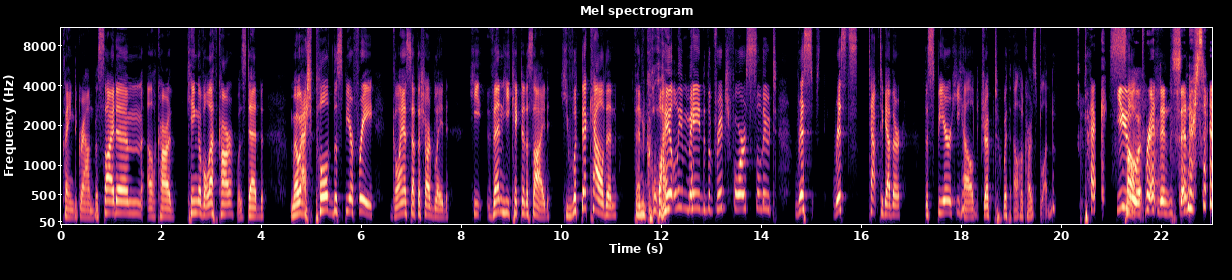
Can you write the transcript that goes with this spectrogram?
clanged ground beside him. Elhokar, king of Alethkar, was dead. Moash pulled the spear free, glanced at the shard blade. He then he kicked it aside. He looked at Kaladin, then quietly made the bridge force salute. Wrists wrists tapped together. The spear he held dripped with Elhokar's blood. Heck you, So- Brandon Sanderson.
